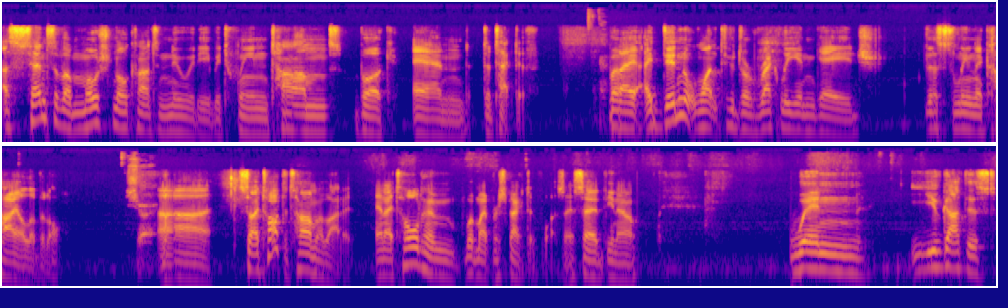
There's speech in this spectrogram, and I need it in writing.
a sense of emotional continuity between Tom's book and Detective. But I, I didn't want to directly engage the Selina Kyle of it all. Sure. Uh, so I talked to Tom about it, and I told him what my perspective was. I said, you know, when you've got this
